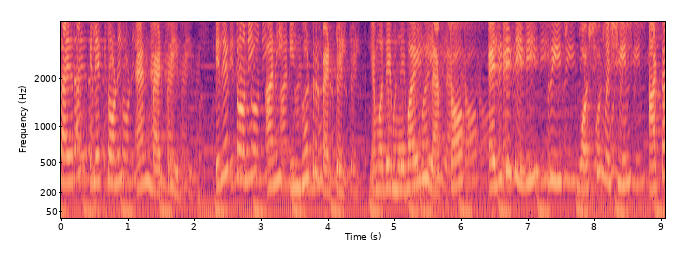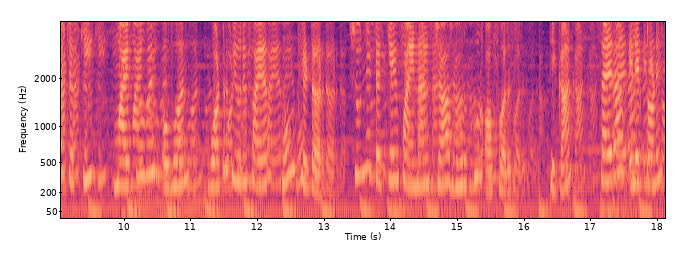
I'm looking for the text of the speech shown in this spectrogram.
Saira electronics and batteries electronic आणि इन्व्हर्टर बॅटरी यामध्ये mobile laptop LED TV fridge washing machine आटा चक्की microwave oven water purifier home theatre शून्य टक्के फायनान्सच्या भरपूर ऑफर्स ठिकाण सायरा इलेक्ट्रॉनिक्स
